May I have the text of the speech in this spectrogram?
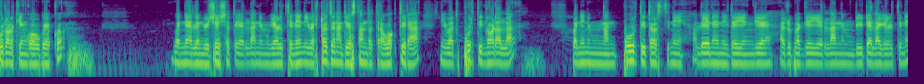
ಊರೊಳಗೆ ಹಿಂಗೆ ಹೋಗಬೇಕು. ಬನ್ನಿ ಅಲ್ಲಿನ ವಿಶೇಷತೆ ಎಲ್ಲ ನಿಮ್ಗೆ ಹೇಳ್ತೀನಿ. ನೀವು ಎಷ್ಟೋ ಜನ ದೇವಸ್ಥಾನದ ಹತ್ರ ಹೋಗ್ತೀರಾ. ನೀವು ಅದು ಪೂರ್ತಿ ನೋಡಲ್ಲ. ಬನ್ನಿ ನಿಮ್ಗೆ ನಾನು ಪೂರ್ತಿ ತೋರಿಸ್ತೀನಿ. ಅಲ್ಲೇನೇನಿದೆ, ಹೆಂಗೆ, ಅದ್ರ ಬಗ್ಗೆ ಎಲ್ಲ ನಿಮ್ಗೆ ಡೀಟೇಲಾಗಿ ಹೇಳ್ತೀನಿ.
